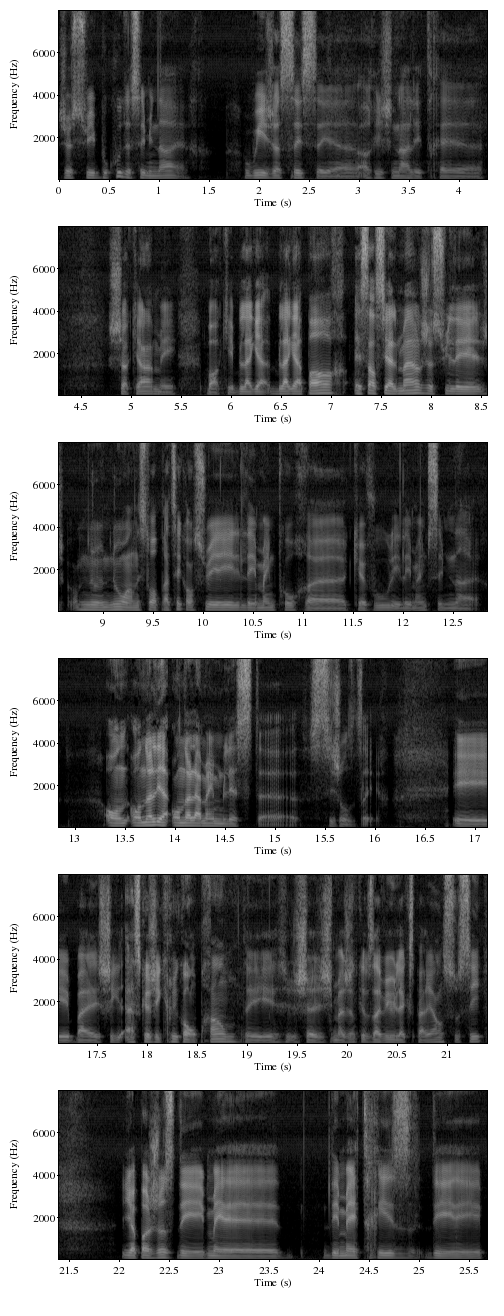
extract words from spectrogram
je suis beaucoup de séminaires. Oui, je sais, c'est euh, original et très euh, choquant, mais bon, OK, blague à, part. Essentiellement, je suis les, nous, en histoire pratique, on suit les mêmes cours que vous et les mêmes séminaires. On, on a, les- on a la même liste, euh, si j'ose dire. Et ben, à ce que j'ai cru comprendre, et j'imagine que vous avez eu l'expérience aussi, il n'y a pas juste des, mais, des maîtrises, des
